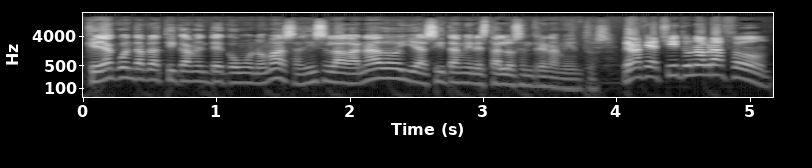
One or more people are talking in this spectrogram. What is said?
que ya cuenta prácticamente como uno más. Así se lo ha ganado y así también están los entrenamientos. Gracias, Chitu, un abrazo.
